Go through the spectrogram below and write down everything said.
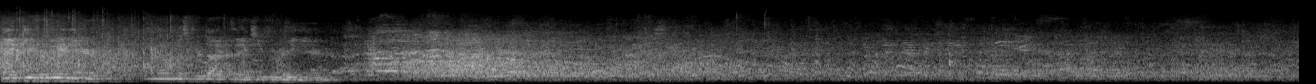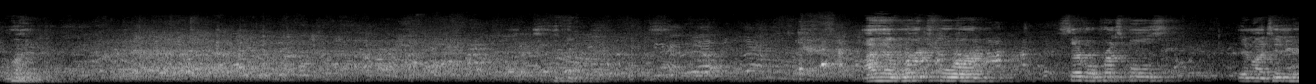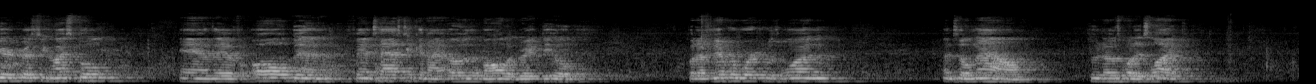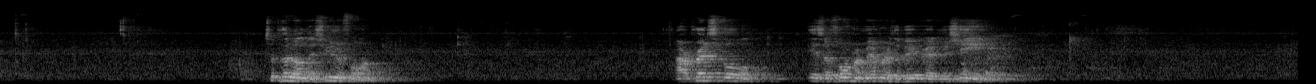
Thank you for being here. I know Mr. Dyke thanks you for being here. Have worked for several principals in my tenure here at Crestview High School, and they have all been fantastic, and I owe them all a great deal. But I've never worked with one until now who knows what it's like to put on this uniform. Our principal is a former member of the Big Red Machine.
